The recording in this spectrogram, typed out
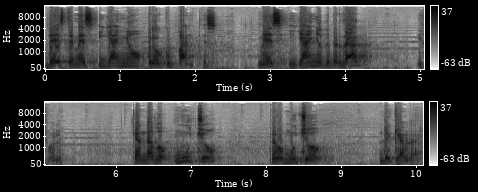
de este mes y año preocupantes. Mes y año de verdad, híjole, que han dado mucho, pero mucho de qué hablar.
